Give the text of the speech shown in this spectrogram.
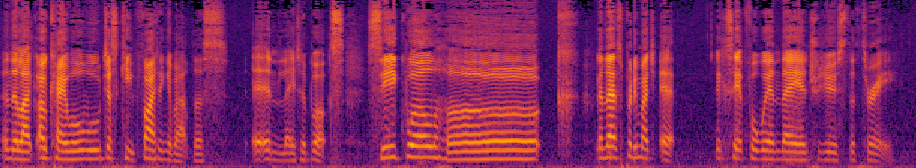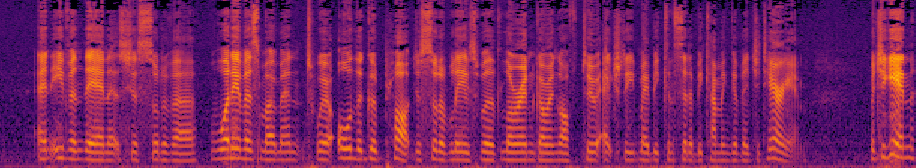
And they're like, okay, well, we'll just keep fighting about this in later books. Sequel hook. And that's pretty much it, except for when they introduce the three. And even then, it's just sort of a whatever's moment where all the good plot just sort of leaves with Laurent going off to actually maybe consider becoming a vegetarian. Which again,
